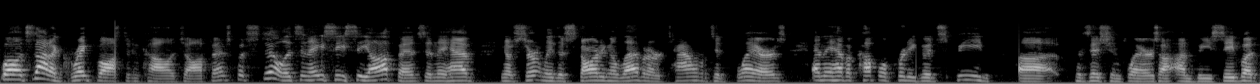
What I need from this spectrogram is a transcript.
Well, it's not a great Boston College offense, but still, it's an ACC offense, and they have, you know, certainly the starting eleven are talented players, and they have a couple of pretty good speed uh, position players on, on BC, but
